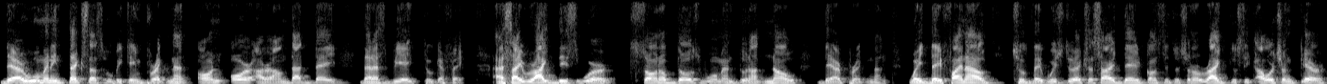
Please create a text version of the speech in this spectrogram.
There are women in Texas who became pregnant on or around that day that SB 8 took effect. As I write this word, some of those women do not know they are pregnant. When they find out, should they wish to exercise their constitutional right to seek abortion care,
